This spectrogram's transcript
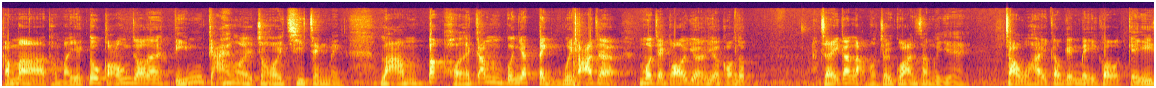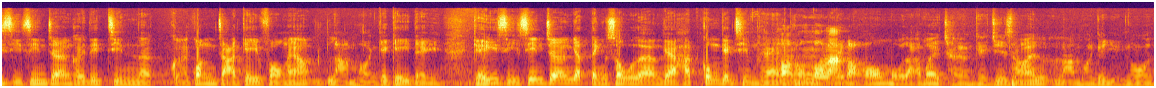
咁啊同埋亦都講咗咧點解？我哋再次證明南北韓係根本一定唔會打仗，咁我就講一樣呢個講到，就係依家南韓最關心嘅嘢，就係究竟美國幾時先將佢啲戰略轟炸機放喺南韓嘅基地，幾時先將一定數量嘅核攻擊潛艇同埋呢個航空母艦可以長期駐守喺南韓嘅沿岸，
